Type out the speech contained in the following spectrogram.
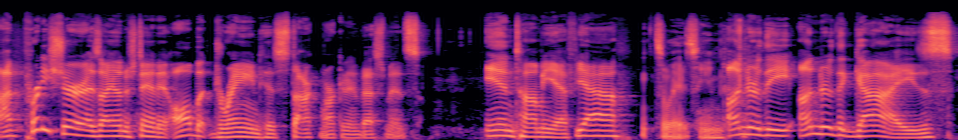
I'm pretty sure, as I understand it, all but drained his stock market investments in Tommy F. Yeah, That's the way it seemed. under the under the guise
